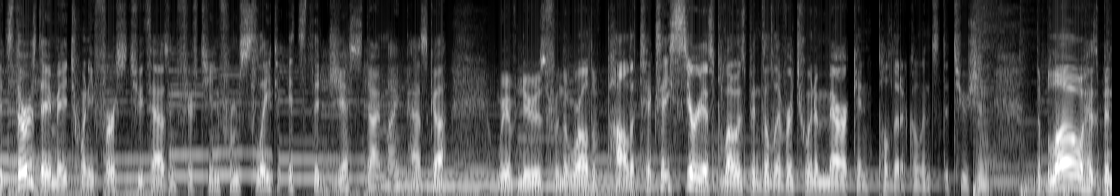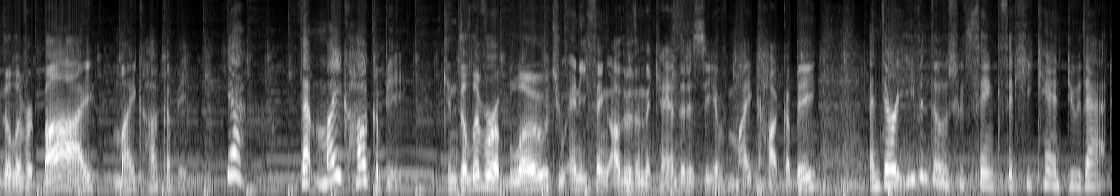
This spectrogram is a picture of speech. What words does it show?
It's Thursday, May 21st, 2015. From Slate, it's The Gist. I'm Mike Pesca. We have news from the world of politics. A serious blow has been delivered to an American political institution. The blow has been delivered by Mike Huckabee. Yeah, that Mike Huckabee can deliver a blow to anything other than the candidacy of Mike Huckabee. And there are even those who think that he can't do that.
